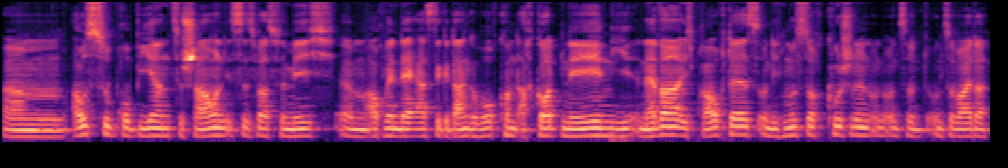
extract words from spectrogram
ähm, auszuprobieren, zu schauen, ist es was für mich, ähm, auch wenn der erste Gedanke hochkommt, ach Gott, nee, nie, never, ich brauche das und ich muss doch kuscheln und, und, so, und so weiter,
